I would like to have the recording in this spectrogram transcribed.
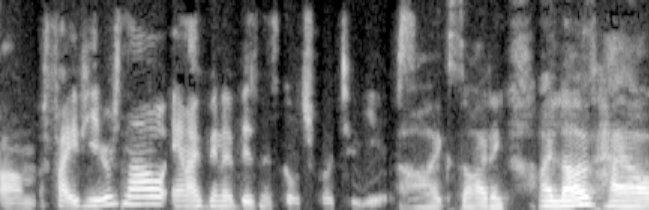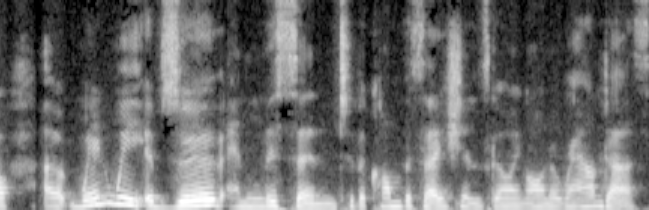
um, five years now, and I've been a business coach for two years. Oh, exciting. I love how uh, when we observe and listen to the conversations going on around us,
